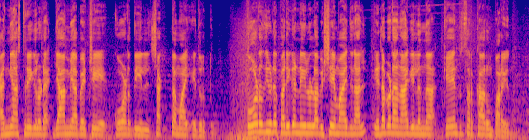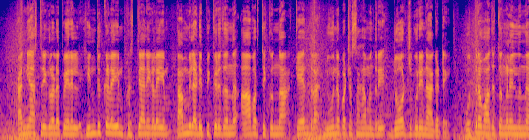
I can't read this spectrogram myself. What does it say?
കന്യാസ്ത്രീകളുടെ ജാമ്യാപേക്ഷയെ കോടതിയിൽ ശക്തമായി എതിർത്തു. കോടതിയുടെ പരിഗണനയിലുള്ള വിഷയമായതിനാൽ ഇടപെടാനാകില്ലെന്ന് കേന്ദ്ര സർക്കാരും പറയുന്നു. കന്യാസ്ത്രീകളുടെ പേരിൽ ഹിന്ദുക്കളെയും ക്രിസ്ത്യാനികളെയും തമ്മിലടിപ്പിക്കരുതെന്ന് ആവർത്തിക്കുന്ന കേന്ദ്ര ന്യൂനപക്ഷ സഹമന്ത്രി ജോർജ് കുര്യനാകട്ടെ ഉത്തരവാദിത്തങ്ങളിൽ നിന്ന്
